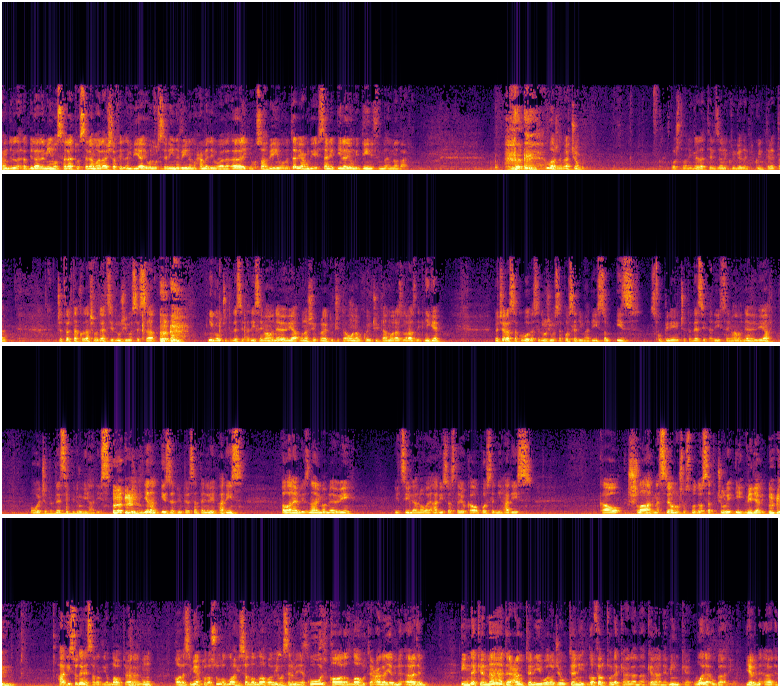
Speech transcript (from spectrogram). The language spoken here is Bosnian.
Alhamdulillah, Rabbil Alamin, wa salatu wa salamu ala ašrafil anbijai wal mursalin, nabina Muhammedin, wa ala alihi wa sahbihi, wa man tabi'ahum bi ihsanin ila jomid dini, thumma emma ba'd. Uvažno vraćo, poštovani gledatelji, za one koji gledaju preko interneta, četvrtak od Ašama Dajci, družimo se sa knjigom 40 Hadisa imama Nevevija u našem projektu Čitaona, u kojem čitamo razno razne knjige. Večeras, ako bude, se družimo sa posljednjim Hadisom iz skupine 40 hadisa imama Nevevija. Ovo je 42. hadis. Jedan izuzetno interesantan i lijep hadis. Allah najbolje zna imam Nevevi i ciljan ovaj hadis ostavio kao posljednji hadis kao šlag na sve ono što smo do sad čuli i vidjeli. hadis od Enesa radijallahu ta'ala anhu Kale se mi'atu Rasul Allahi sallallahu alaihi wa sallam je kul Kale Allahu ta'ala jebne Adem إنك ما دعوتني ورجوتني غفرت لك على ما كان منك ولا أبالي يا ابن آدم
